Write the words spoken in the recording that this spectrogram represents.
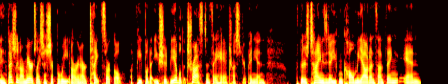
especially in our marriage relationship where we are in our tight circle of people that you should be able to trust and say, hey, I trust your opinion. But there's times, you know, you can call me out on something, and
